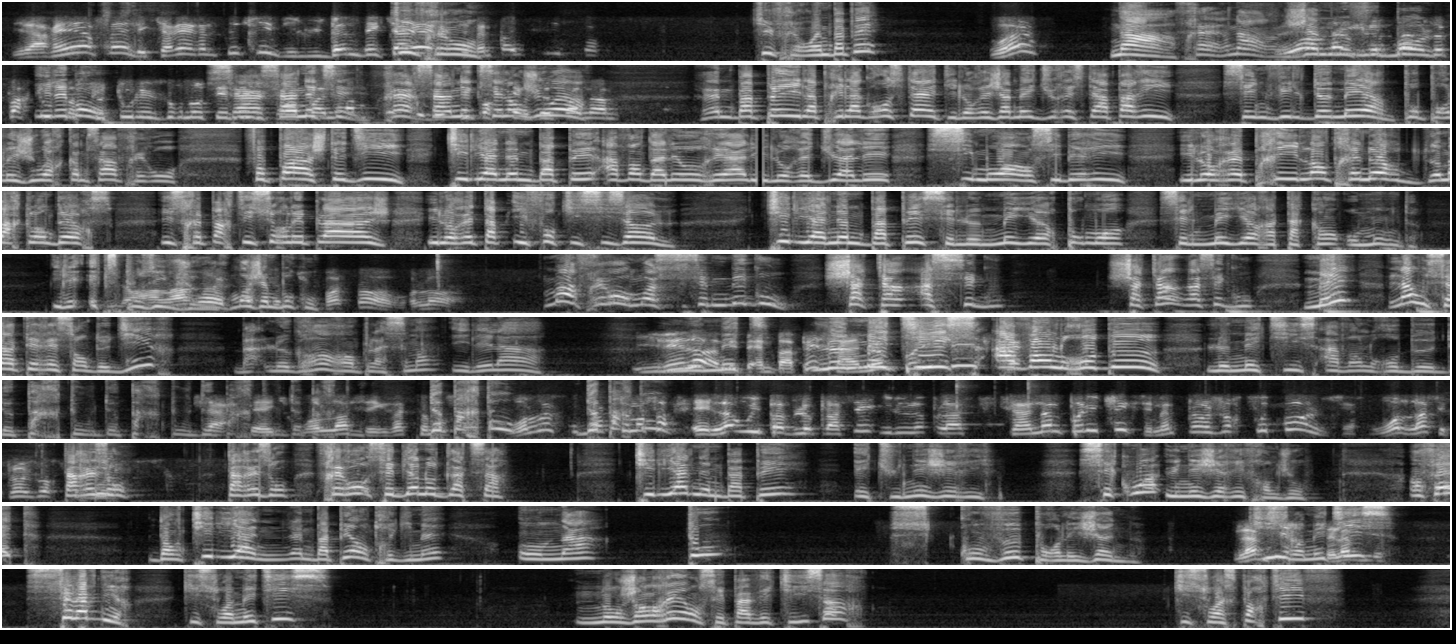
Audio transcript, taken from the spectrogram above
Il a rien fait. Les carrières, elles s'écrivent. Il lui donne des carrières. frérot c'est même pas. Qui, frérot Mbappé? Ouais. Non, frère, non, Ouais, j'aime le football. Il est bon. que tous les journaux TV, C'est un, ils excellent. Frère, C'est un excellent joueur. Mbappé, il a pris la grosse tête. Il aurait jamais dû rester à Paris. C'est une ville de merde pour, pour les joueurs comme ça, frérot. Faut pas, je t'ai dit, Kylian Mbappé, avant d'aller au Real, il aurait dû aller six mois en Sibérie. Il aurait pris l'entraîneur de Mark Landers. Il serait parti sur les plages. Il aurait tapé. Il faut qu'il s'isole. Kylian Mbappé, c'est le meilleur, pour moi, c'est le meilleur attaquant au monde. Il est explosif, joueur. Moi, j'aime beaucoup. Moi, frérot, moi, c'est mes goûts. Chacun a ses goûts. Chacun a ses goûts. Mais là où c'est intéressant de dire, bah, le grand remplacement, il est là. Il est Le là, mais Mbappé, le métis frère. avant le rebeu. Le métis avant le rebeu de partout, de partout, de partout, de partout. c'est exactement De partout. De. Et là où ils peuvent le placer, ils le placent. C'est un homme politique, c'est même pas un joueur de football. Wallah, c'est pas un joueur T'as raison. T'as raison. Frérot, c'est bien au-delà de ça. Kylian Mbappé est une égérie. C'est quoi une égérie, Franjo? En fait, dans Kylian Mbappé, entre guillemets, on a tout ce qu'on veut pour les jeunes. Qu'ils soient c'est métis, c'est l'avenir. Qu'ils soient métis, non genrés, on ne sait pas avec qui il sort. Qu'ils soient sportifs.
